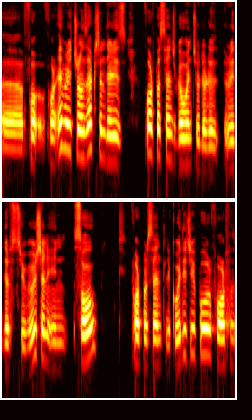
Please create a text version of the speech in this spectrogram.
Uh, for for every transaction there is 4% going to the re redistribution in Sol, 4% liquidity pool, 4%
